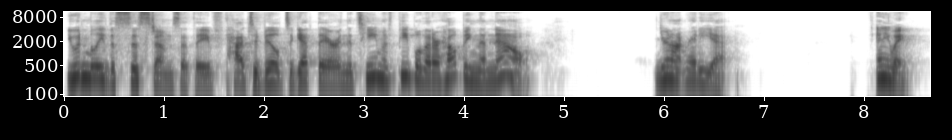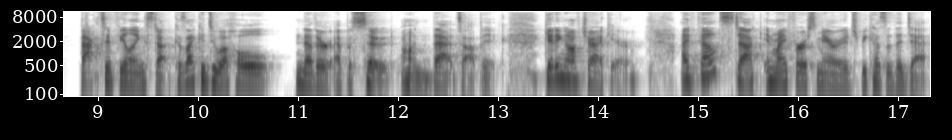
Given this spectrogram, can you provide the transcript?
You wouldn't believe the systems that they've had to build to get there and the team of people that are helping them now. You're not ready yet. Anyway, back to feeling stuck because I could do a whole another episode on that topic. Getting off track here. I felt stuck in my first marriage because of the debt.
